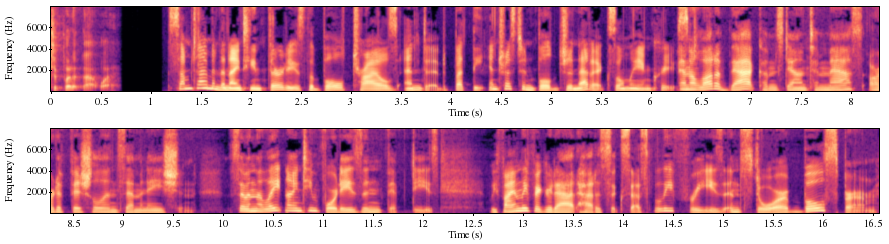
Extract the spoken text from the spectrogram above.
to put it that way. Sometime in the 1930s, the bull trials ended, but the interest in bull genetics only increased. And a lot of that comes down to mass artificial insemination. So in the late 1940s and 50s, we finally figured out how to successfully freeze and store bull sperm.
